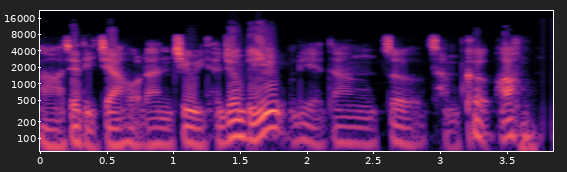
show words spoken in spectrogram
啊，这伫遮互咱注意听众朋友，你会当做参考吼。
